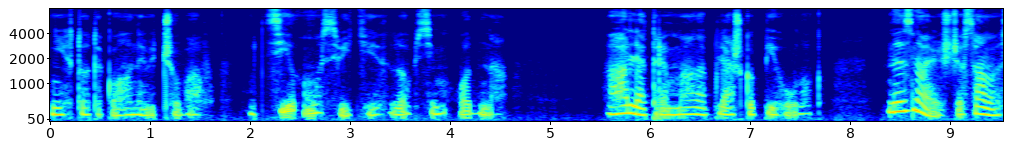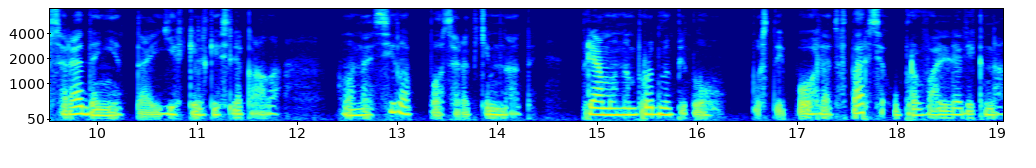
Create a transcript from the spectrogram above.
ніхто такого не відчував. У цілому світі зовсім одна. Галя тримала пляшку пігулок. Не знаю, що саме всередині, та їх кількість лякала. Вона сіла посеред кімнати, прямо на брудну підлогу. Пустий погляд вперся у провалля вікна.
